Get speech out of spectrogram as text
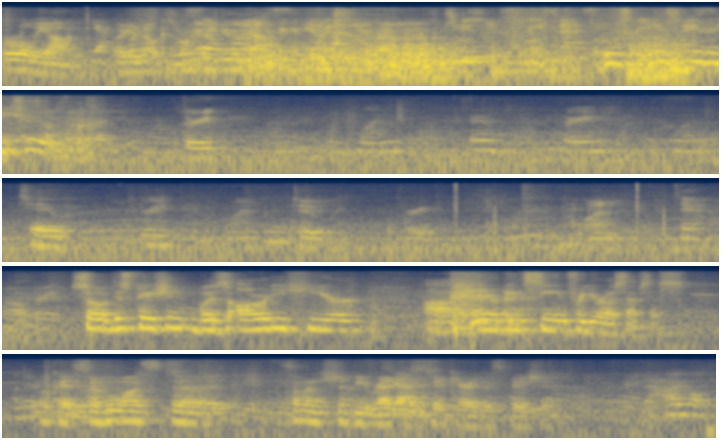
Early on. Yeah. Or you know, because we're gonna do one's nothing in the ED, ICU right now. Two resus, three ICU. Three. One, two, three. Two. Three. One. Two. Three. One. So this patient was already here. Uh, they are being seen for urosepsis. Okay, so who wants to, someone should be ready to take care of this patient. I will,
